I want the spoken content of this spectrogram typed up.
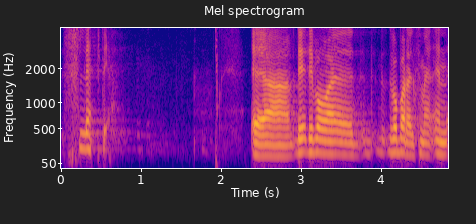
släpp det. Eh, det, det, var, eh, det var bara liksom en,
